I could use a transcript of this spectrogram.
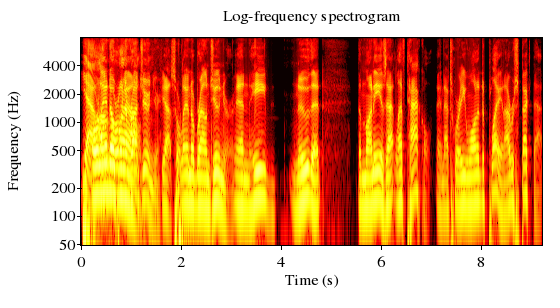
yeah, Orlando, uh, Orlando Brown. Brown Jr. Yes, Orlando Brown Jr. And he knew that the money is at left tackle, and that's where he wanted to play, and I respect that.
